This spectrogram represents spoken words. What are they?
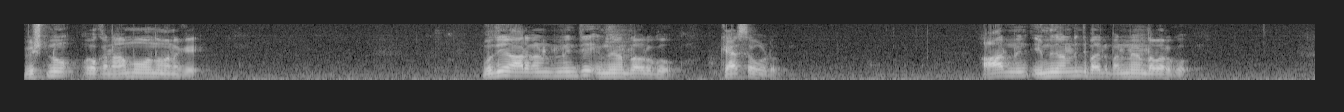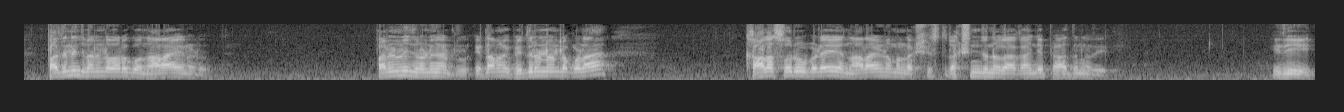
విష్ణు ఒక నామం ఉంది మనకి. ఉదయం ఆరు గంటల నుంచి ఎనిమిది గంటల వరకు కేశవుడు. ఆరు నుంచి ఎనిమిది గంటల నుంచి పది పన్నెండు గంటల వరకు. పది నుంచి పన్నెండు వరకు నారాయణుడు. పన్నెండు నుంచి రెండు గంటలు. ఇట్లా మనకి ప్రతి రెండు గంటలు కూడా కాలస్వరూపుడే నారాయణుడు మనం రక్షిస్తూ రక్షించునుగాక అని చెప్పి ప్రార్థన అది. ఇది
